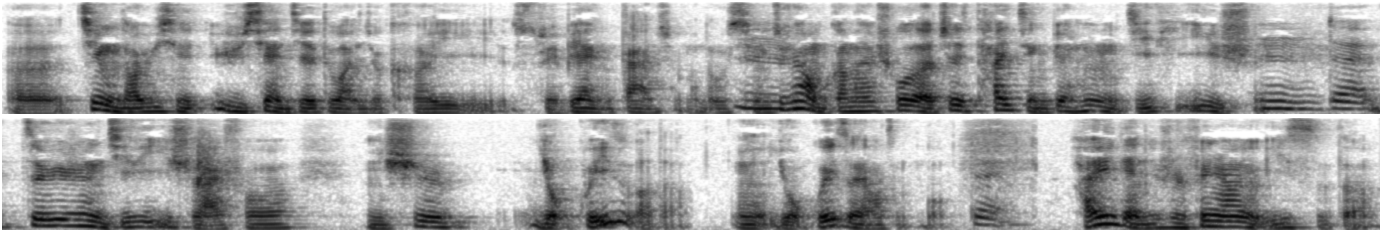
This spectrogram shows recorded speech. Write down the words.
呃进入到预线预线阶段就可以随便干什么都行。嗯就像我们刚才说的，这它已经变成一种集体意识。嗯，对对于这种集体意识来说，你是有规则的，嗯，有规则要怎么做。对，还有一点就是非常有意思的，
